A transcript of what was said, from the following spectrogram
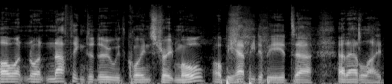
I want, want nothing to do with Queen Street Mall. I'll be happy to be at uh, at Adelaide.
